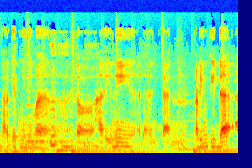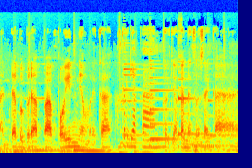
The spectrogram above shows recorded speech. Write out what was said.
target minimal. Atau hari ini ada rencana paling tidak ada beberapa poin yang mereka Kerjakan. kerjakan dan selesaikan.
